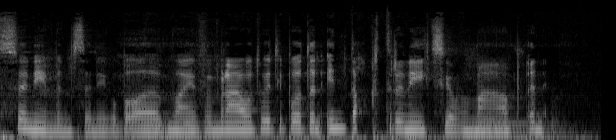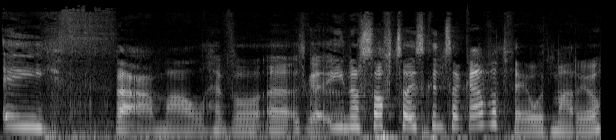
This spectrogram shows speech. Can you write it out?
swn i'n mynd sy'n i gwbl. Mae fy mrawd wedi bod yn indoctrinatio fy mab yn eitha amal hefo... Uh, un o'r soft toys cyntaf gafodd fe oedd Mario.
